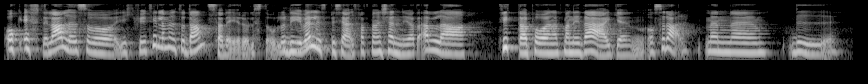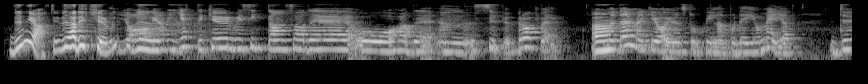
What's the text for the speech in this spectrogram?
Och efter Lalle så gick vi ju till och med ut och dansade i rullstol och det är ju väldigt speciellt för att man känner ju att alla tittar på en, att man är i vägen och sådär. Men eh, vi, vi njöt ju, vi hade kul. Ja, vi hade jättekul. Vi sittdansade och hade en superbra kväll. Ja. Men där märker jag ju en stor skillnad på dig och mig. Att du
